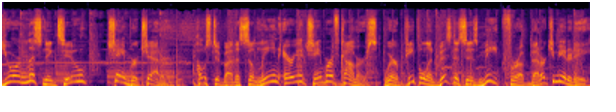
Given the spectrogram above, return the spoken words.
You're listening to Chamber Chatter, hosted by the Saline Area Chamber of Commerce, where people and businesses meet for a better community.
